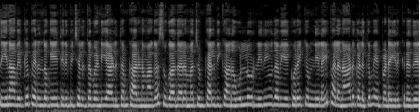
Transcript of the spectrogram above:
சீனாவிற்கு பெருந்தொகையை திருப்பிச் செலுத்த வேண்டிய அழுத்தம் காரணமாக சுகாதாரம் மற்றும் கல்விக்கான உள்ளூர் நிதியுதவியை குறைக்கும் நிலை பல நாடுகளுக்கும் ஏற்பட இருக்கிறது.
